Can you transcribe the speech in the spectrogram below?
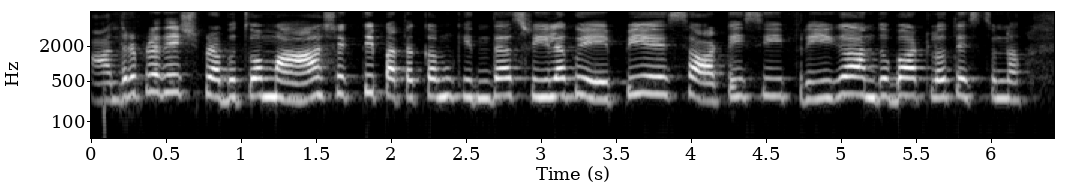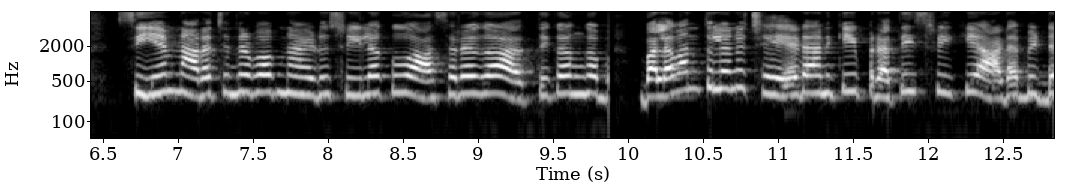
ఆంధ్రప్రదేశ్ ప్రభుత్వం మహాశక్తి పథకం కింద స్త్రీలకు ఏపీఎస్ఆర్టీసీ ఫ్రీగా అందుబాటులో తెస్తున్నారు సీఎం నారా చంద్రబాబు నాయుడు స్త్రీలకు ఆసరాగా ఆర్థికంగా బలవంతులను చేయడానికి ప్రతి స్త్రీకి ఆడబిడ్డ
